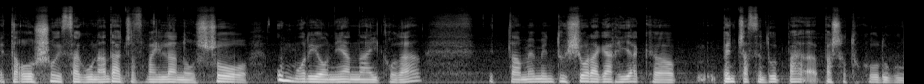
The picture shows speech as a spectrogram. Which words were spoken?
eta oso ezaguna da, txasmailan oso umore honean nahiko da, eta mementu xoragarriak uh, pentsatzen dut pa, pasatuko dugu.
